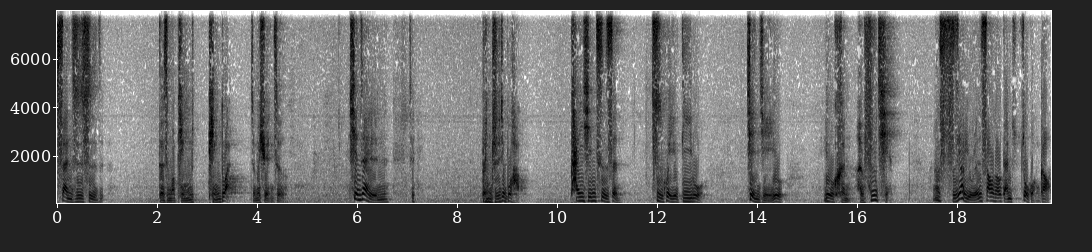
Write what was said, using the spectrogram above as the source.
善知识的的什么评评断，怎么选择？现在人呢，这本质就不好，贪心炽盛，智慧又低落，见解又又很很肤浅。那只要有人稍稍敢做广告、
